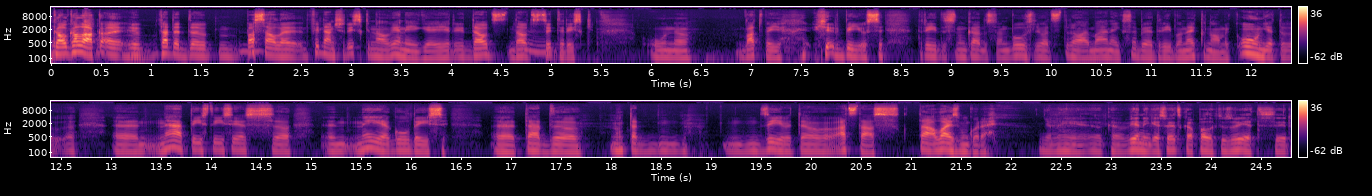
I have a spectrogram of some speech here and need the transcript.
Galu galā, tātad pasaulē finanšu riski nav vienīgie, ir, ir daudz, daudz mm. citu riski. Un, uh, Latvija ir bijusi 30 gadus un būs ļoti strauji mainīga sabiedrība un ekonomika. Un, ja tu uh, neattīstīsies, uh, neieguldīsi, uh, tad, uh, nu, tad dzīve tev atstās tālu aizmugurē. Ja ne, vienīgais veids, kā palikt uz vietas, ir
